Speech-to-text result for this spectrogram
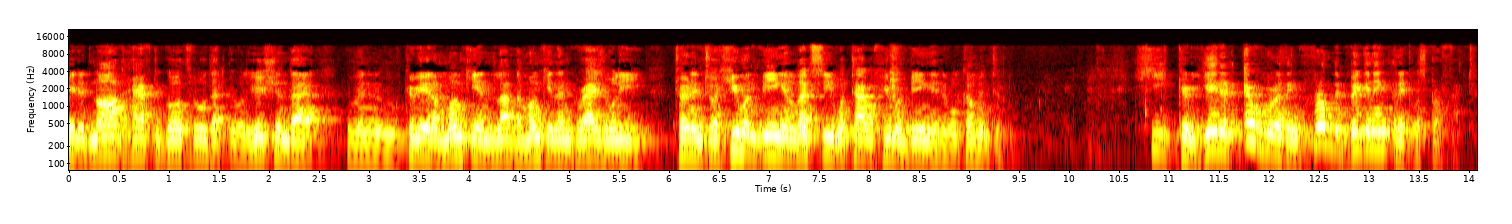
He did not have to go through that evolution that I mean, create a monkey and let the monkey then gradually turn into a human being and let's see what type of human being it will come into. He created everything from the beginning and it was perfect.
